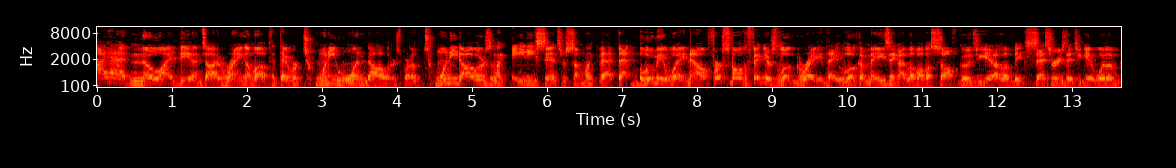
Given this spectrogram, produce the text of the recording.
I had no idea until I rang them up that they were $21, bro. $20 and like 80 cents or something like that. That blew me away. Now, first of all, the figures look great. They look amazing. I love all the soft goods you get. I love the accessories that you get with them.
